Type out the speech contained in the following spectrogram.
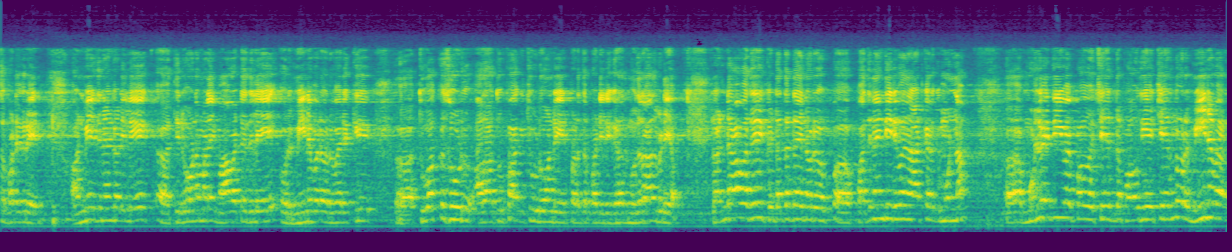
சந்தோஷப்படுகிறேன். அண்மைய தினங்களிலே திருவோணமலை மாவட்டத்திலே ஒரு மீனவர் ஒருவருக்கு துவக்கு சூடு அதாவது துப்பாக்கி சூடு ஒன்று ஏற்படுத்தப்பட்டிருக்கிறது முதலாவது விடயம். இரண்டாவது கிட்டத்தட்ட இன்னொரு பதினைந்து இருபது நாட்களுக்கு முன்னா முல்லைத்தீவை சேர்ந்த பகுதியைச் சேர்ந்த ஒரு மீனவர்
